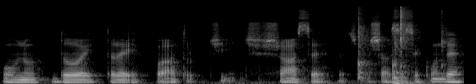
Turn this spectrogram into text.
1, 2, 3, 4, 5, 6, deci 6 secunde.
